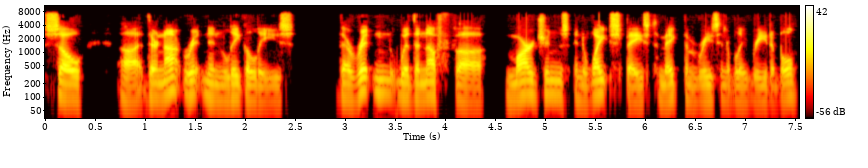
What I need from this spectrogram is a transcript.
so uh, they're not written in legalese. They're written with enough uh, margins and white space to make them reasonably readable.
